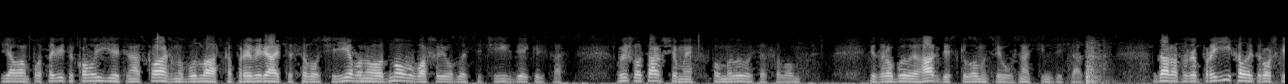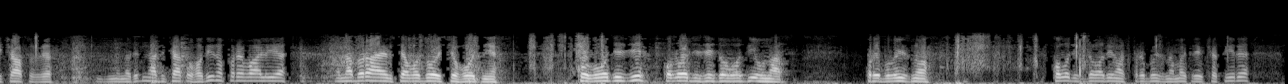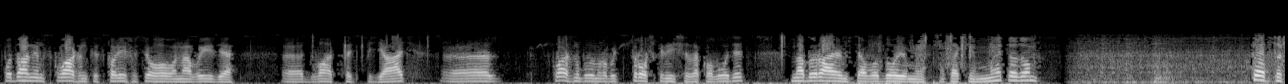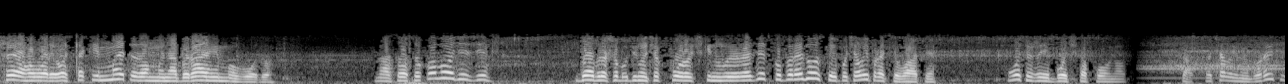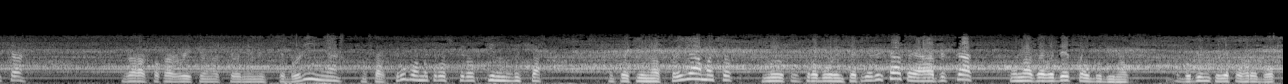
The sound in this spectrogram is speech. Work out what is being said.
я вам посовітую, коли їдете на скважину, будь ласка, перевіряйте село, чи є воно одно в вашій області, чи їх декілька. Вийшло так, що ми помилилися селом і зробили гак десь кілометрів на 70. Зараз вже приїхали, трошки часу вже на на 10 годину перевалює. Набираємося водою сьогодні в колодязі. В колодязі до води у нас приблизно колодязь до води у нас приблизно метрів 4. По даним скважинки, скоріше всього, вона вийде 25. Е, Скважину будемо робити трошки нижче за колодязь. Набираємося водою ми таким методом. Тобто, що я говорю, ось таким методом ми набираємо воду. Насос у колодязі. Добре, що будиночок поруч кинули розетку переноску і почали працювати. Ось уже і бочка повна. Так, почали ми боритися. Зараз покажу, яке у нас сьогодні місце боріння. Отак, трубами трошки розкинулися. Ось такий у нас приямочок. Ми тут пробуримося 50, а після вона заведеться в будинок. У будинку є погребок.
